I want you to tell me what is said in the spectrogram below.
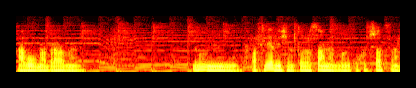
а волнообразный. Ну и в последующем то же самое будет ухудшаться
